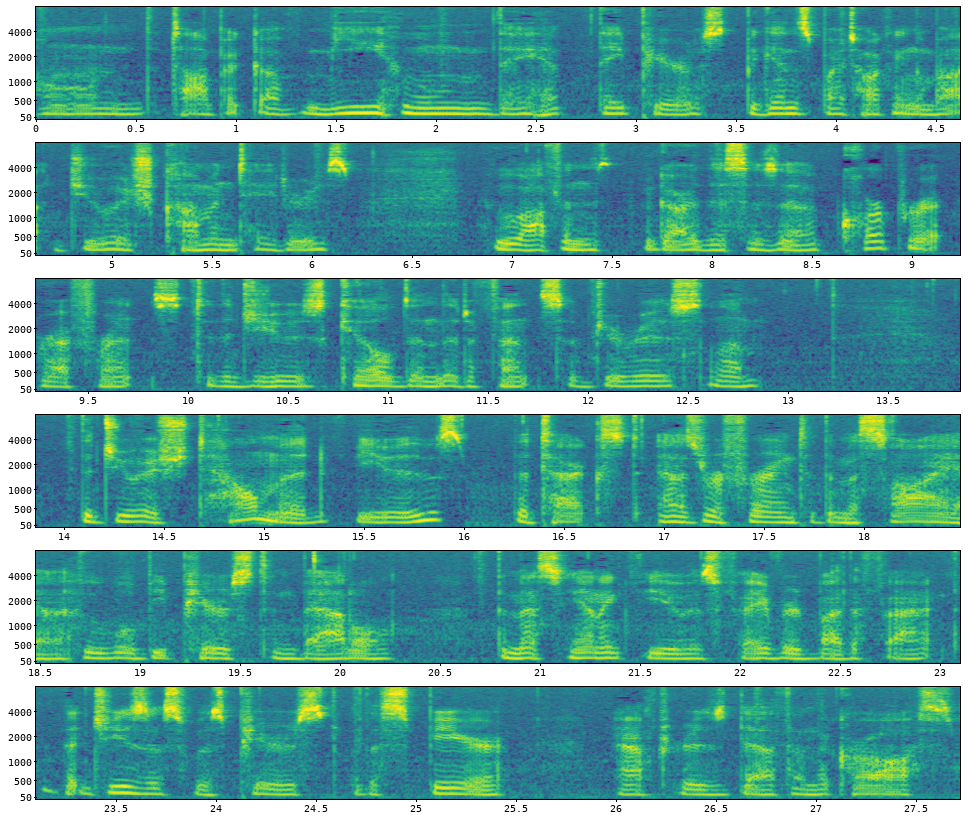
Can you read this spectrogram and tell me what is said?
on the topic of me whom they have they pierced begins by talking about jewish commentators who often regard this as a corporate reference to the Jews killed in the defense of Jerusalem. The Jewish Talmud views the text as referring to the Messiah who will be pierced in battle. The Messianic view is favored by the fact that Jesus was pierced with a spear after his death on the cross.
